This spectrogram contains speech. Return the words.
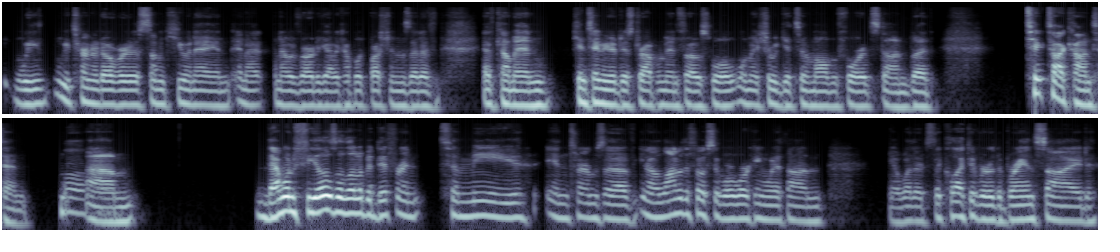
yeah. we we turn it over to some Q and A. And and I know we've already got a couple of questions that have have come in. Continue to just drop them in, folks. We'll we'll make sure we get to them all before it's done. But TikTok content. Mm. Um, that one feels a little bit different to me in terms of you know a lot of the folks that we're working with on you know whether it's the collective or the brand side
